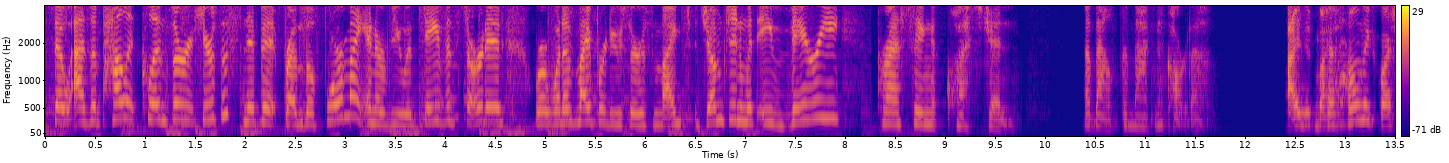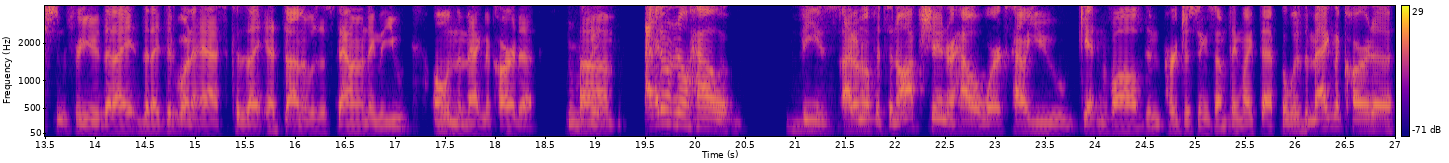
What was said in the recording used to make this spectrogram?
So, as a palate cleanser, here's a snippet from before my interview with David started, where one of my producers, Mike, jumped in with a very pressing question. about the Magna Carta? I did, my only question for you that I that I did want to ask because I, I thought it was astounding that you own the Magna Carta. Right. Um, I don't know how these. I don't know if it's an auction or how it works, how you get involved in purchasing something like that. But was the Magna Carta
